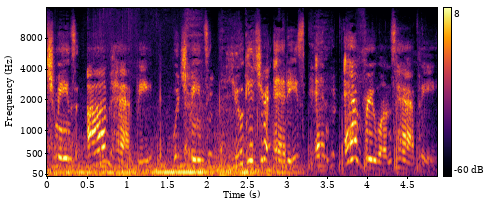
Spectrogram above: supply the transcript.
Which means I'm happy, which means you get your eddies and everyone's happy.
